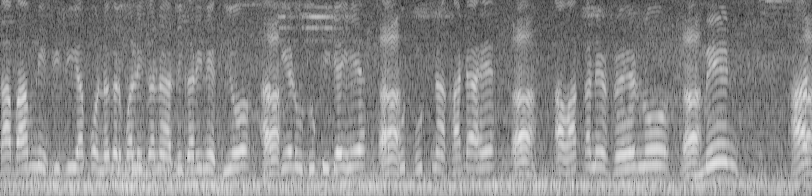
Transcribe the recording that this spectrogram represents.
કા બામની સીસી આપો નગરપાલિકાના અધિકારીને કયો. આ. કેળું ડૂકી જાય છે. ફૂટ ફૂટના ખાડા છે. હા. આ વાંકાનેર શહેરનો હા. મેન હા.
